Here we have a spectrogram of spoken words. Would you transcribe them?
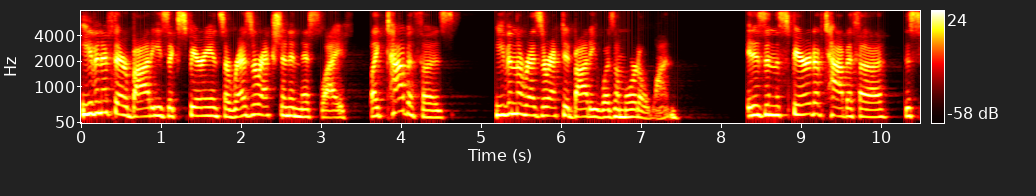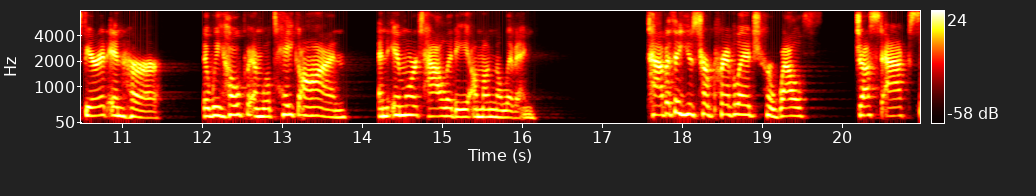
Even if their bodies experience a resurrection in this life, like Tabitha's, even the resurrected body was a mortal one. It is in the spirit of Tabitha, the spirit in her, that we hope and will take on an immortality among the living. Tabitha used her privilege, her wealth, just acts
